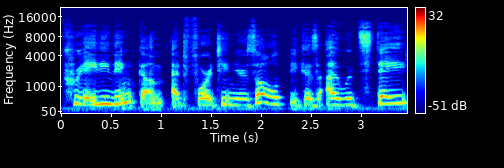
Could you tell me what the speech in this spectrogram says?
creating income at 14 years old because I would stay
